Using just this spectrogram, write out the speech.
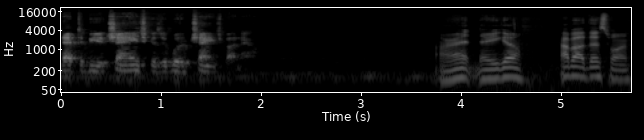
that to be a change because it would have changed by now. All right, there you go. How about this one?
